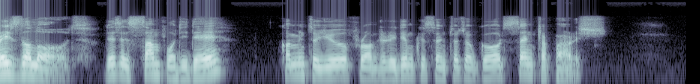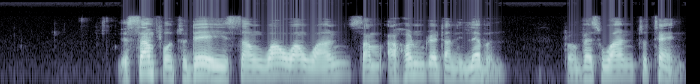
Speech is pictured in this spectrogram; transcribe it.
Praise the Lord. This is Psalm for the day, coming to you from the Redeemed Christian Church of God, Central Parish. The Psalm for today is Psalm 111, Psalm 111, from verse 1 to 10.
